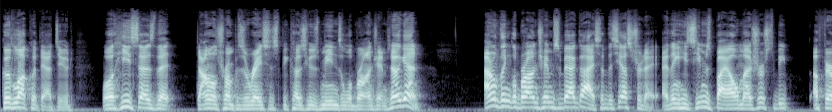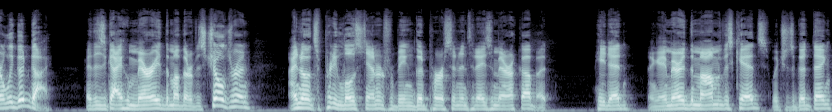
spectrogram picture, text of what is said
Good luck with that, dude. Well, he says that Donald Trump is a racist because he was mean to LeBron James. Now, again, I don't think LeBron James is a bad guy. I said this yesterday. I think he seems, by all measures, to be a fairly good guy. Right? This is a guy who married the mother of his children. I know it's a pretty low standard for being a good person in today's America, but he did. Okay, he married the mom of his kids, which is a good thing.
